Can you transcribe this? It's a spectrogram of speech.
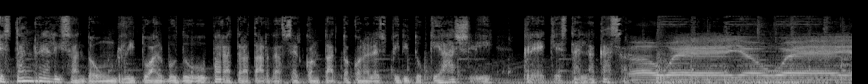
Están realizando un ritual vudú para tratar de hacer contacto con el espíritu que Ashley cree que está en la casa. Away, away,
